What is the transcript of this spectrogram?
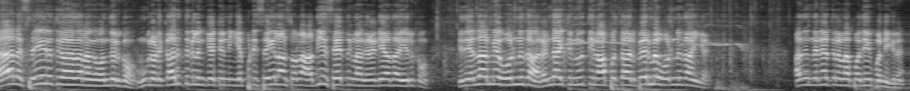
வேலை செய்கிறதுக்காக தான் நாங்கள் வந்திருக்கோம். உங்களுடைய கருத்துக்களும் கேட்டு நீங்கள் எப்படி செய்யலாம்னு சொன்னால் அதையும் செய்கிறதுக்கு நாங்கள் ரெடியாக தான் இருக்கோம். இது எல்லாருமே ஒன்று தான் ரெண்டாயிரத்தி நூற்றி நாற்பத்தாறு பேருமே ஒன்று தான் இங்கே. அது இந்த நேரத்தில் நான் பதிவு பண்ணிக்கிறேன்.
